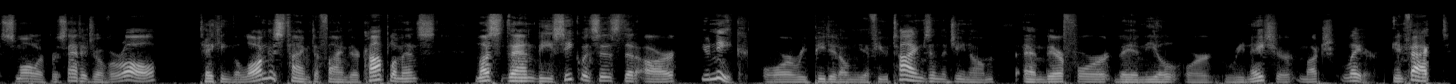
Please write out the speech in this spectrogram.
smaller percentage overall, taking the longest time to find their complements, must then be sequences that are unique or repeated only a few times in the genome and therefore they anneal or renature much later. In fact,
